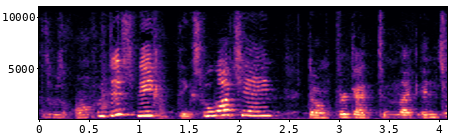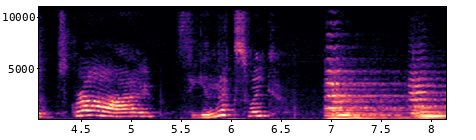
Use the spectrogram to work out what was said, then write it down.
This was all for this week. Thanks for watching. Don't forget to like and subscribe. See you next week. Música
